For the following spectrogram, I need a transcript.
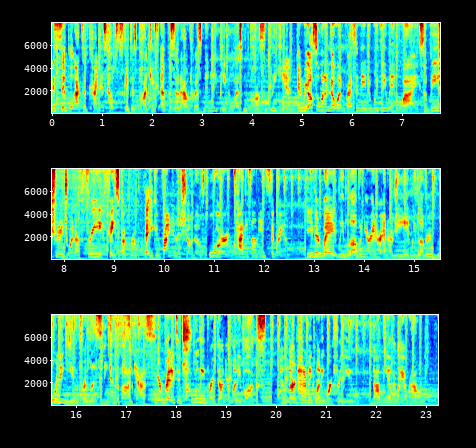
This simple act of kindness helps us get this podcast episode out to as many people as we possibly can. And we also want to know what resonated with you and why. So be sure to join our free Facebook group that you can find in the show notes or tag us on Instagram. Either way, we love when you're in our energy and we love rewarding you for listening to the podcast. When you're ready to truly break down your money blocks and learn how to make money work for you, not the other way around.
